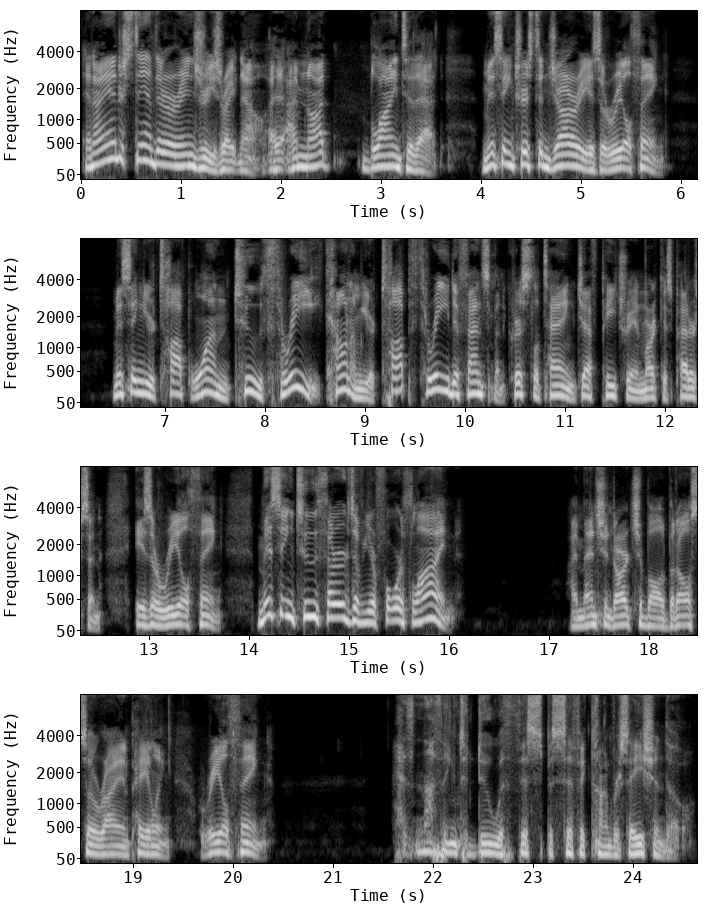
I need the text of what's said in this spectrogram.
And I understand there are injuries right now. I, I'm not blind to that. Missing Tristan Jarry is a real thing. Missing your top one, two, three, count them, your top three defensemen, Chris Letang, Jeff Petry, and Marcus Pettersson, is a real thing. Missing two thirds of your fourth line. I mentioned Archibald, but also Ryan Poehling, real thing. Has nothing to do with this specific conversation, though.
